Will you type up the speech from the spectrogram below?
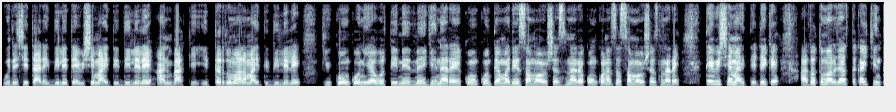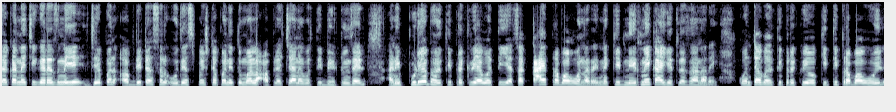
उद्याची तारीख दिली त्याविषयी माहिती दिलेली आहे. आणि बाकी इतर तुम्हाला माहिती दिलेली आहे की कोण कोण यावरती निर्णय घेणार आहे कोण कोण त्यामध्ये समावेश असणार आहे कोण कोणाचा समावेश असणार आहे त्याविषयी माहिती आहे ठीक आहे? आता तुम्हाला जास्त काही चिंता करण्याची गरज नाही आहे जे पण अपडेट असेल उद्या स्पष्टपणे तुम्हाला आपल्या चॅनलवरती भेटून जाईल. आणि पुढे भरती प्रक्रियावरती याचा काय प्रभाव होणार आहे? नक्की निर्णय काय घेतला जाणार आहे? कोणत्या भरती प्रक्रियेवर किती प्रभाव होईल?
